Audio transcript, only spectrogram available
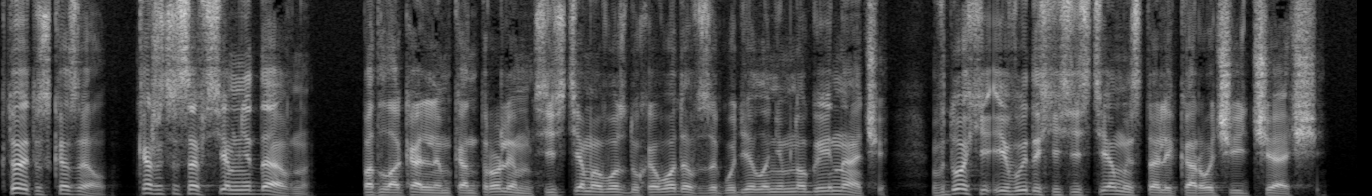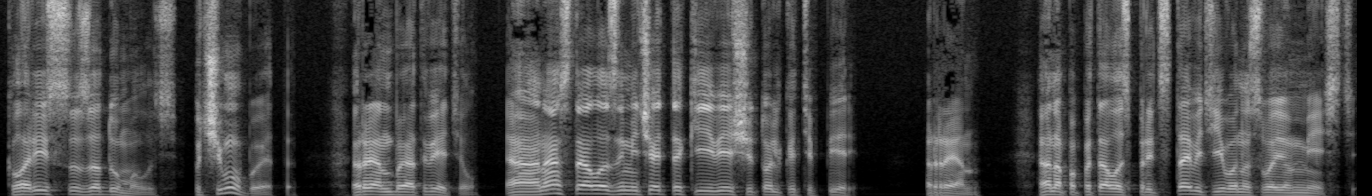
Кто это сказал? Кажется, совсем недавно. Под локальным контролем система воздуховодов загудела немного иначе. Вдохи и выдохи системы стали короче и чаще. Кларисса задумалась, почему бы это? Рен бы ответил, а она стала замечать такие вещи только теперь. Рен. Она попыталась представить его на своем месте,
